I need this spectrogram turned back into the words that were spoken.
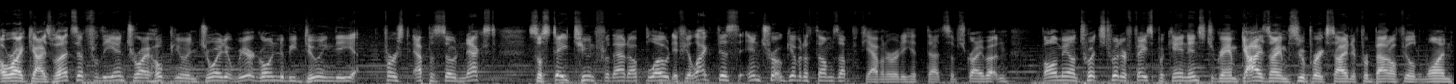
Alright guys, well that's it for the intro. I hope you enjoyed it. We are going to be doing the first episode next, so stay tuned for that upload. If you like this intro, give it a thumbs up. If you haven't already, hit that subscribe button. Follow me on Twitch, Twitter, Facebook, and Instagram. Guys, I am super excited for Battlefield 1.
